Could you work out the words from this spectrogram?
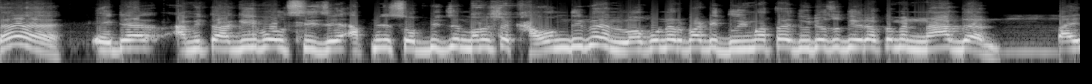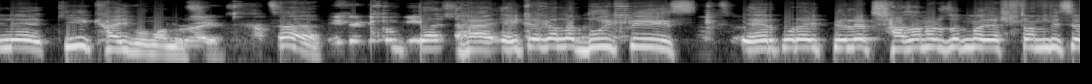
হ্যাঁ এটা আমি তো আগেই বলছি যে, আপনি চব্বিশ জন মানুষে খাওয়ান দিবেন, লবণের বাটি দুই মাথায় দুইটা যদি এরকমের না দেন তাইলে কি খাইবো মানুষ? Right, আচ্ছা। হ্যাঁ এটা হ্যাঁ এইটা গেল দুই পিস আচ্ছা। এরপরে এই প্লেট সাজানোর জন্য স্ট্যান্ড দিছে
